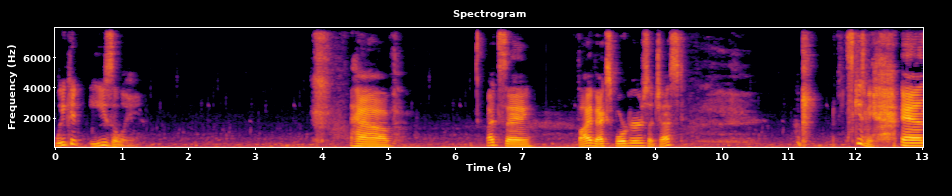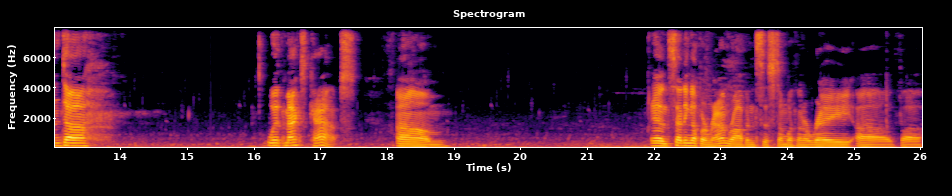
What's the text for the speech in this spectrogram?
we could easily have let's say five exporters a chest. Excuse me. And uh, with max caps, um, and setting up a round robin system with an array of uh,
